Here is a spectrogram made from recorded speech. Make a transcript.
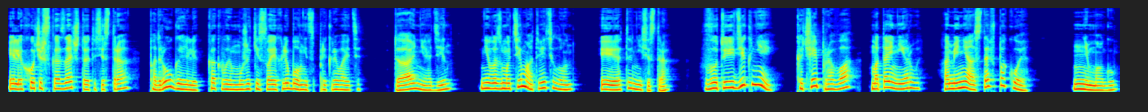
Или хочешь сказать, что это сестра, подруга или как вы, мужики, своих любовниц прикрываете? Да, не один. Невозмутимо ответил он. И это не сестра. Вот и иди к ней. Качай права, мотай нервы, а меня оставь в покое. Не могу.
